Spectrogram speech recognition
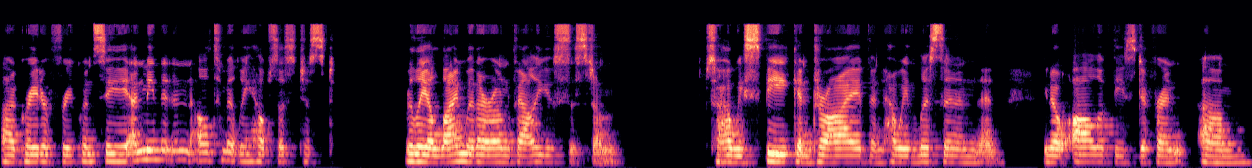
uh, greater frequency. I mean, and ultimately helps us just really align with our own value system. So how we speak and drive and how we listen and, you know, all of these different um,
